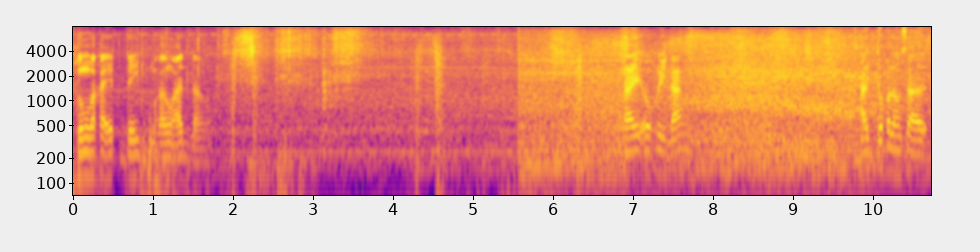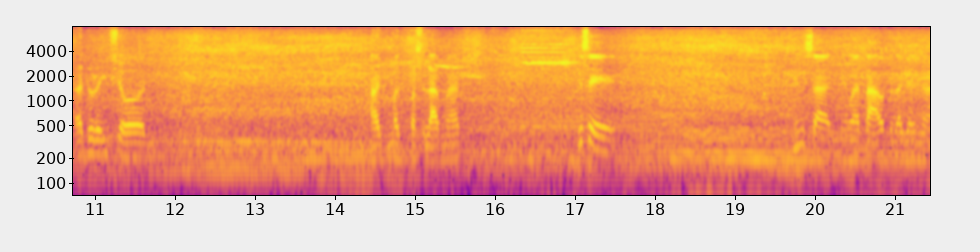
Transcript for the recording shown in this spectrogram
kung waka it date, makang adlaw. Ay, okay lang. Agto ka lang sa adoration. Ag magpasalamat. Kasi, minsan, may mga tao talaga na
